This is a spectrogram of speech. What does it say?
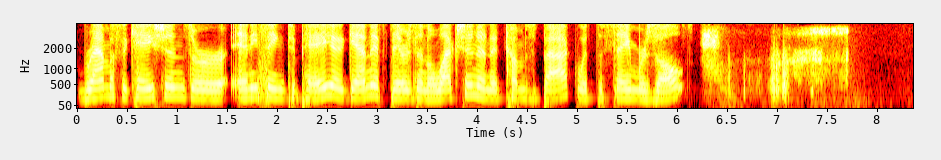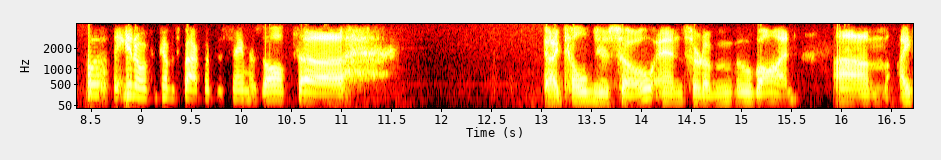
ramifications or anything to pay again if there's an election and it comes back with the same result? Well, you know, if it comes back with the same result, uh, I told you so, and sort of move on. Um, I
